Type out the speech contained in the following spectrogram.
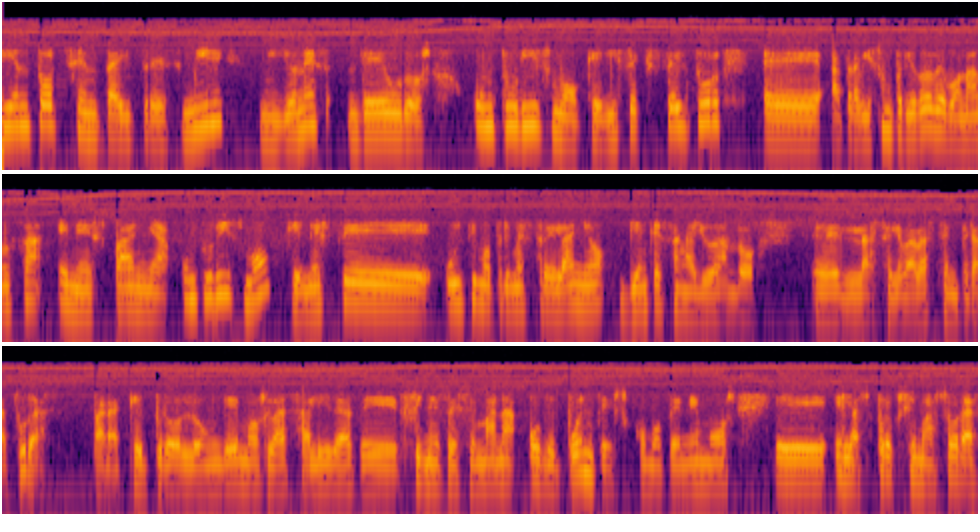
183.000 millones de euros. Un turismo que dice Exceltur eh, atraviesa un periodo de bonanza en España. Un turismo que en este último trimestre del año, bien que están ayudando eh, las elevadas temperaturas para que prolonguemos las salidas de fines de semana o de puentes, como tenemos eh, en las próximas horas.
